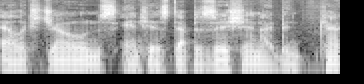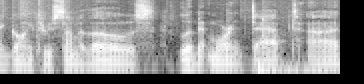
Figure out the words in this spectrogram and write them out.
Alex Jones and his deposition. I've been kind of going through some of those a little bit more in depth. Uh,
